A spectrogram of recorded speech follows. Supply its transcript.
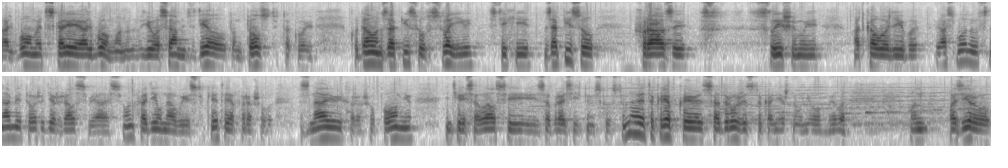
альбом, это скорее альбом, он его сам сделал, он толстый такой, куда он записывал свои стихи, записывал фразы, слышимые от кого-либо. Осмонов с нами тоже держал связь. Он ходил на выставки, это я хорошо знаю и хорошо помню, интересовался и изобразительным искусством. Но это крепкое содружество, конечно, у него было. Он позировал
